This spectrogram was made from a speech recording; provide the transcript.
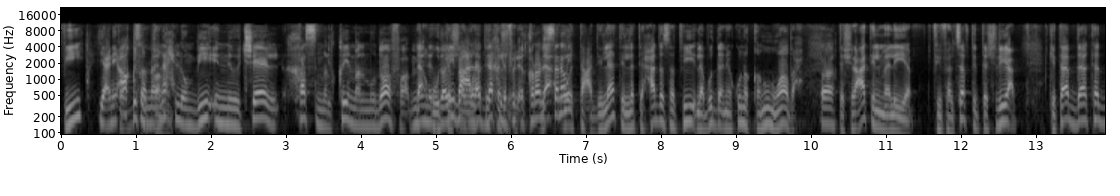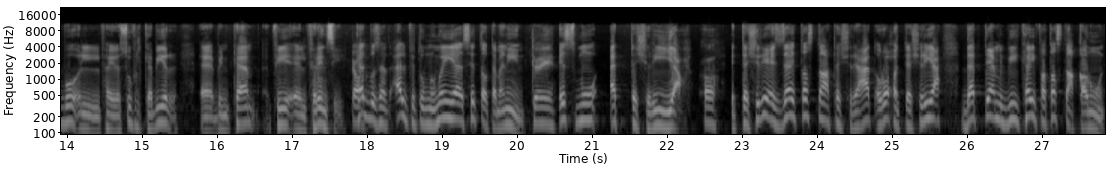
في يعني أقصى ما. نحلم به إنه يتشال خصم القيمة المضافة من الضريبة على الدخل التش- في الإقرار لا السنوي والتعديلات التي حدثت فيه لابد أن يكون القانون واضح آه. التشريعات المالية في فلسفة التشريع الكتاب ده كاتبه الفيلسوف الكبير آه، بنتام في الفرنسي آه. كاتبه سنة 1886 تمام. اسمه التشريع آه التشريع إزاي تصنع تشريعات روح التشريع ده بتعمل بيه كيف تصنع قانون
